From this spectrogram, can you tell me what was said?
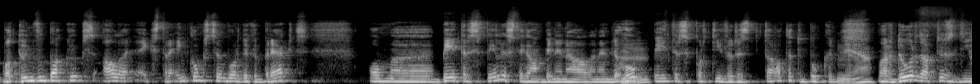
Wat doen voetbalclubs? Alle extra inkomsten worden gebruikt om uh, betere spelers te gaan binnenhalen en de hoop hmm. beter sportieve resultaten te boeken. Waardoor dat dus die,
